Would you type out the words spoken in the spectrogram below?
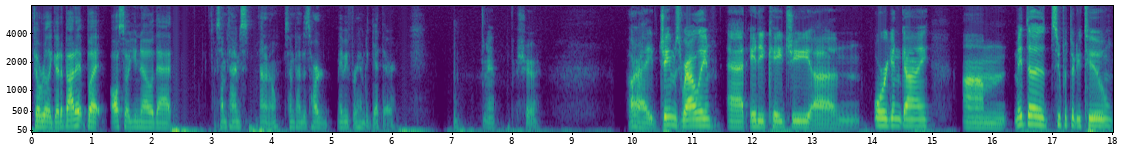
feel really good about it. But also, you know that sometimes I don't know, sometimes it's hard maybe for him to get there. Yeah, for sure. All right, James Rowley at 80 kg, um, Oregon guy, um, made the Super 32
